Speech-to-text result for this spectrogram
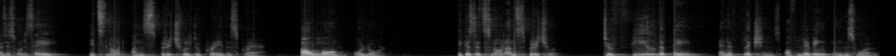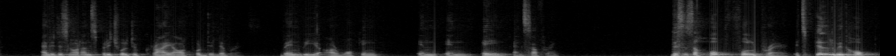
I just want to say, it's not unspiritual to pray this prayer. How long, O Lord? Because it's not unspiritual to feel the pain and afflictions of living in this world. And it is not unspiritual to cry out for deliverance when we are walking in, in pain and suffering. This is a hopeful prayer. It's filled with hope.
